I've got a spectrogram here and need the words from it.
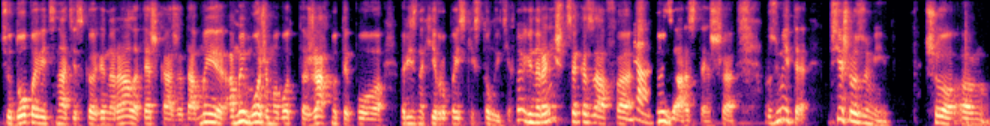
цю доповідь натівського генерала теж каже: да, ми, а ми можемо от жахнути по різних європейських столицях. Ну і він раніше це казав. Да. Ну і зараз теж розумієте, всі ж розуміють, що ем,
